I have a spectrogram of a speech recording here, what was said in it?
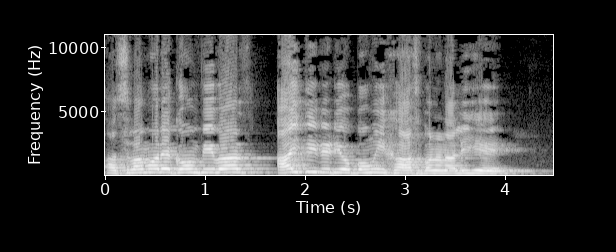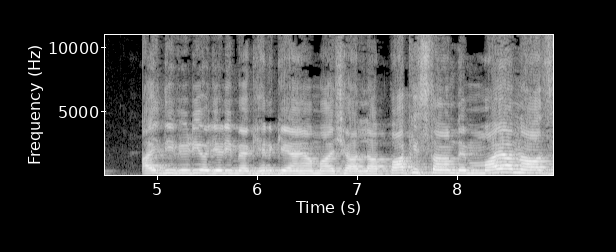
असलम पीवर अज की वीडियो बहु ही खास बनने वाली है। अज की वीडियो जी मैं गिन के आया माशाला पाकिस्तान के माया नाज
